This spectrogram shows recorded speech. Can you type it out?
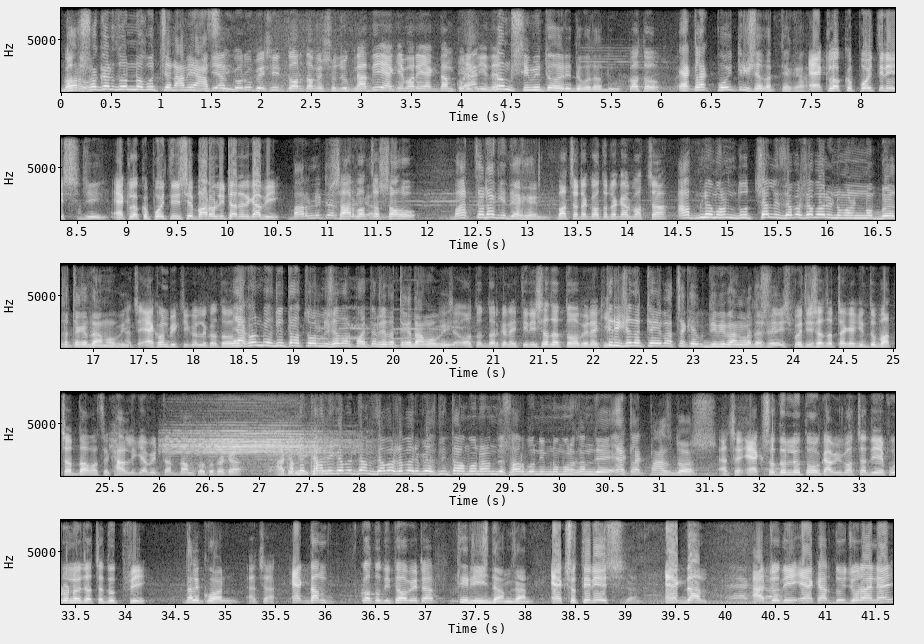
দর্শকের জন্য বুঝছেন আমি আছি। গরু বেশি দরদামের সুযোগ না দিয়ে একেবারে একদম করে দিয়ে একদম সীমিত হয়ে দেবো দাদু। কত? এক লাখ পঁয়ত্রিশ হাজার টাকা। এক লক্ষ পঁয়ত্রিশ? জি। এক লক্ষ পঁয়ত্রিশে বারো লিটারের গাবি। বারো লিটার সার বাচ্চা সহ। বাচ্চাটা কি দেখেন? বাচ্চাটা কত টাকার বাচ্চা? আপনি মনে দুধ চালে যাবে সবার মনে হয় নব্বই হাজার টাকা দাম হবে। আচ্ছা এখন বিক্রি করলে কত হবে? এখন বেশি তার চল্লিশ হাজার পঁয়তাল্লিশ হাজার টাকা দাম হবে। আচ্ছা, অত দরকার নাই তিরিশ হাজার তো হবে নাকি? তিরিশ হাজার টাকা এই বাচ্চাকে দিবি বাংলাদেশে। তিরিশ পঁয়ত্রিশ হাজার টাকা কিন্তু বাচ্চার দাম আছে। খালি গাবিটার দাম কত টাকা? আপনি খালি গাবের দাম যাবা সবার বেশি তাও মনে হয় যে সর্বনিম্ন মনে করেন যে এক লাখ পাঁচ দশ। আচ্ছা একশো ধরলেও তো গাবি বাচ্চা দিয়ে পূরণ হয়ে যাচ্ছে দুধ ফ্রি তাহলে কোন? আচ্ছা এক দাম কত দিতে হবে এটার? তিরিশ দাম যান একশো তিরিশ। এক দাম। আর যদি এক আর দুই জোড়ায় নেয়?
